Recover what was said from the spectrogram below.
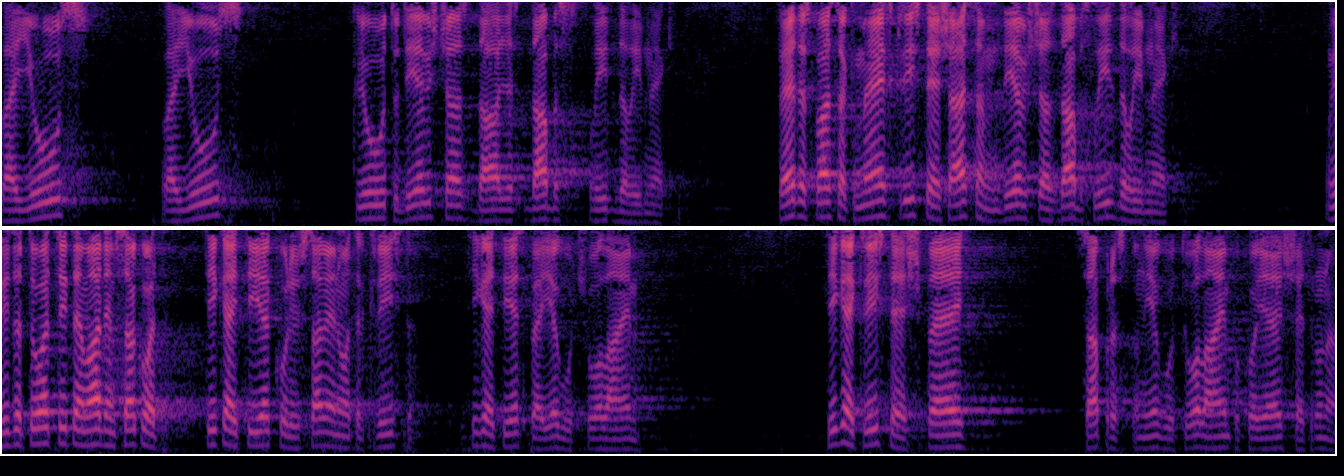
lai jūs, lai jūs kļūtu dievišķās daļas, dabas līdzdalībnieki. Pēters pasaka, mēs, kristieši, esam dievišķās dabas līdzdalībnieki. Līdz ar to, citiem vārdiem sakot, Tikai tie, kur ir savienoti ar Kristu, tikai tie spēj iegūt šo laimi. Tikai kristieši spēj saprast un iegūt to laimi, par ko Jēzus šeit runā.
